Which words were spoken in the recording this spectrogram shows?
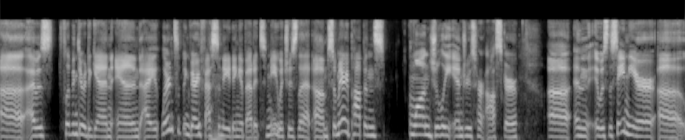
uh, I was flipping through it again, and I learned something very fascinating about it to me, which is that um, so Mary Poppins won Julie Andrews her Oscar. Uh, and it was the same year uh,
